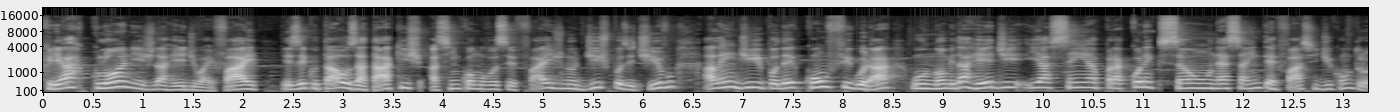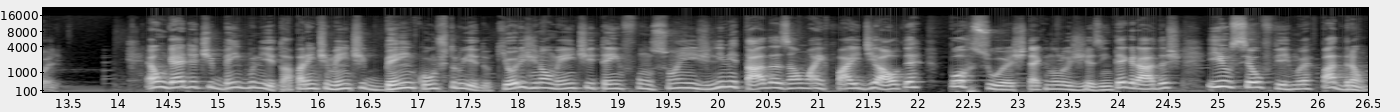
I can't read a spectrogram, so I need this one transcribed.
criar clones da rede Wi-Fi, executar os ataques, assim como você faz no dispositivo, além de poder configurar o nome da rede e a senha para conexão nessa interface de controle. É um gadget bem bonito, aparentemente bem construído, que originalmente tem funções limitadas a um Wi-Fi de Alter por suas tecnologias integradas e o seu firmware padrão,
